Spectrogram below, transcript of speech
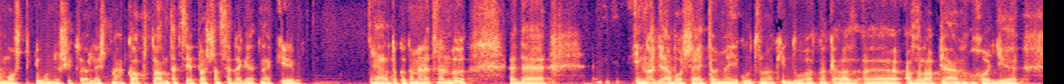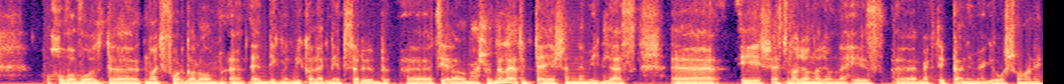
Most júniusi törlést már kaptam, tehát szép lassan szedegetnek ki járatokat a menetrendből, de én nagyjából sejtem, hogy melyik útvonalak indulhatnak el az, az alapján, hogy hova volt nagy forgalom eddig, meg mik a legnépszerűbb célállomások. De lehet, hogy teljesen nem így lesz, és ezt nagyon-nagyon nehéz megtippelni, megjósolni.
